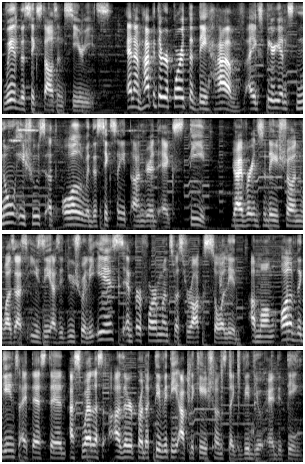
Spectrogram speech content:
with the 6000 series. And I'm happy to report that they have. I experienced no issues at all with the 6800 XT. Driver installation was as easy as it usually is and performance was rock solid among all of the games I tested as well as other productivity applications like video editing.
